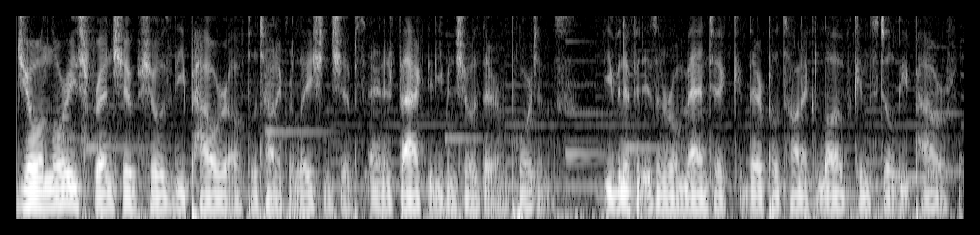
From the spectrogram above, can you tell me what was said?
Jo and Laurie's friendship shows the power of platonic relationships, and in fact, it even shows their importance. Even if it isn't romantic, their platonic love can still be powerful.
